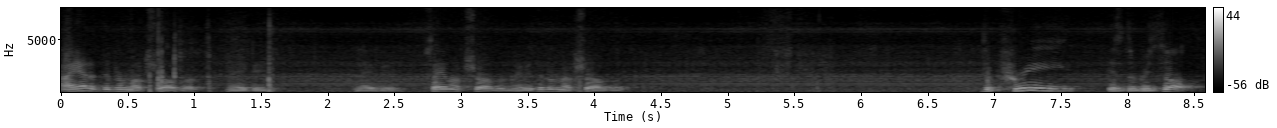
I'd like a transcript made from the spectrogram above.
I had a different machshava, maybe maybe same machshava, maybe different machshava. The pre is the result,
